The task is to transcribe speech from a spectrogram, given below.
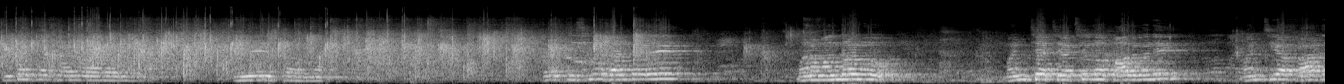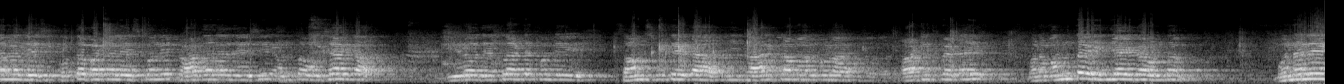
కృతజ్ఞత ధన్యవాదాలు తెలియజేస్తా ఉన్నా. క్రిస్మస్ అంటేనే మనమందరము మంచిగా చర్చిల్లో పాల్గొని మంచిగా ప్రార్థన చేసి కొత్త బట్టలు వేసుకొని ప్రార్థన చేసి అంత హుషారుగా. ఈరోజు ఎట్లా అంటే కొన్ని సాంస్కృతిక ఈ కార్యక్రమాలు కూడా పార్టిసిపేట్ అయ్యి మనమంతా ఎంజాయ్గా ఉంటాం. మొన్ననే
